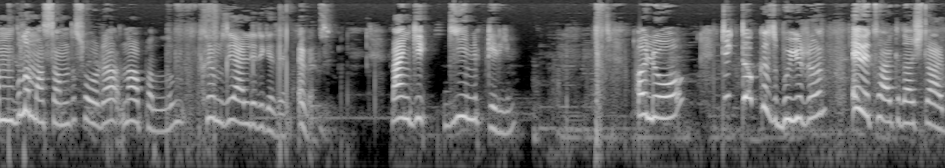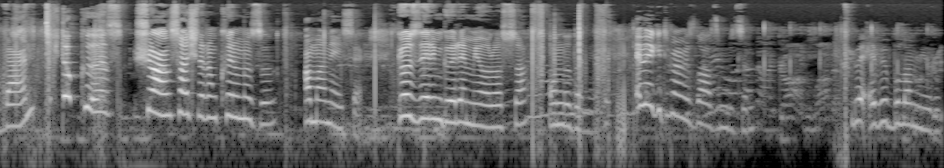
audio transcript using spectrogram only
Ama bulamazsam da sonra ne yapalım? Kırmızı yerleri gezelim. Evet. Ben gi- giyinip geleyim. Alo. TikTok kız buyurun. Evet arkadaşlar ben TikTok kız. Şu an saçlarım kırmızı. Ama neyse. Gözlerim göremiyor olsa onda da neyse. Eve gitmemiz lazım bizim. Ve evi bulamıyorum.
